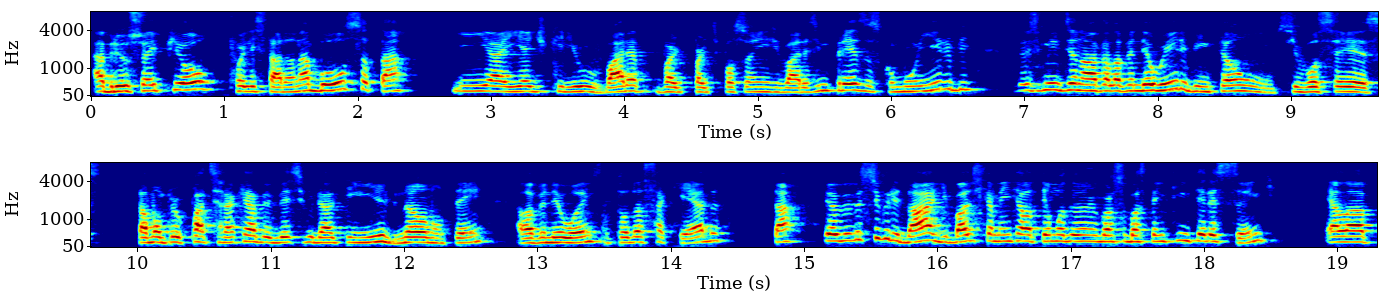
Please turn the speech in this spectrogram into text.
abriu sua IPO, foi listada na bolsa, tá? E aí adquiriu várias participações de várias empresas, como o IRB. Em 2019 ela vendeu o IRB, então se vocês estavam preocupados, será que a BB Seguridade tem IRB? Não, não tem. Ela vendeu antes de toda essa queda, tá? E a BB Seguridade, basicamente, ela tem um negócio bastante interessante. Ela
